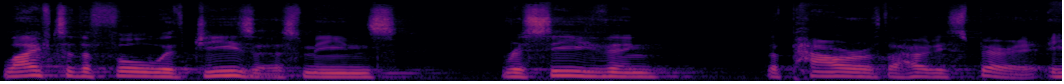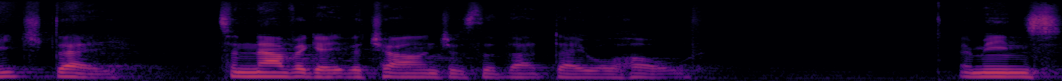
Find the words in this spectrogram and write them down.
Life to the full with Jesus means receiving the power of the Holy Spirit each day to navigate the challenges that that day will hold. It means,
